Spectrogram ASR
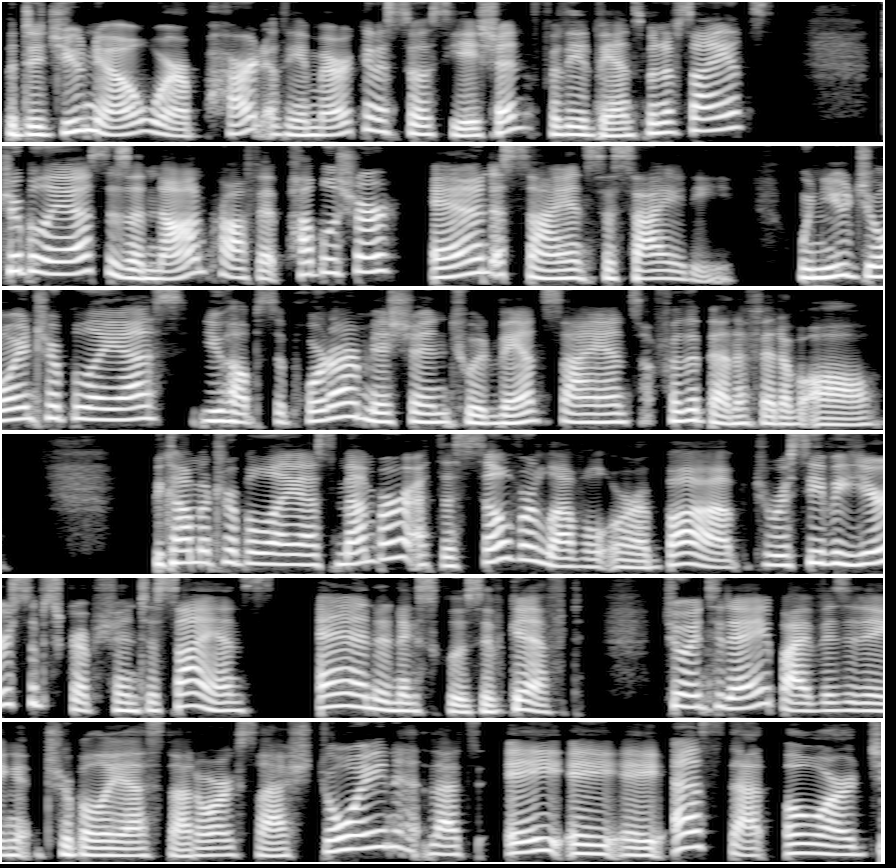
but did you know we're a part of the American Association for the Advancement of Science? AAAS is a nonprofit publisher and a science society. When you join AAAS, you help support our mission to advance science for the benefit of all. Become a AAAS member at the silver level or above to receive a year's subscription to science and an exclusive gift. Join today by visiting AAAS.org slash join. That's AAAS.org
